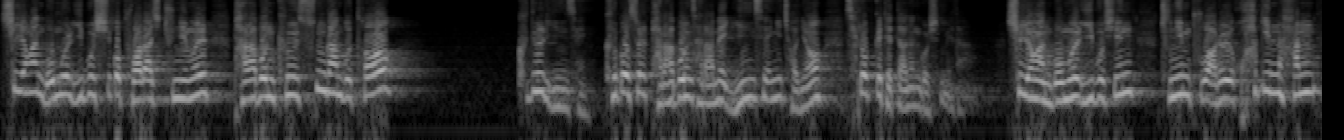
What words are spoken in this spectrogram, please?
신령한 몸을 입으시고 부활하신 주님을 바라본 그 순간부터 그들 인생, 그것을 바라본 사람의 인생이 전혀 새롭게 됐다는 것입니다. 신령한 몸을 입으신 주님 부활을 확인한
